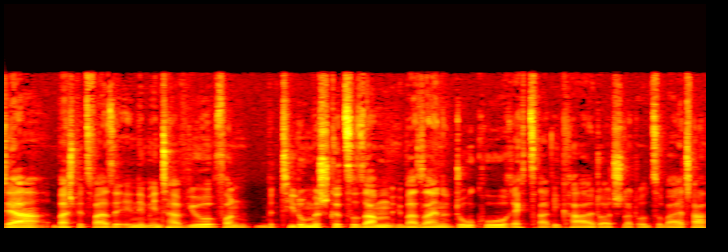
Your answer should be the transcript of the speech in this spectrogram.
der beispielsweise in dem Interview von mit Tilo Mischke zusammen über seine Doku Rechtsradikal Deutschland und so weiter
